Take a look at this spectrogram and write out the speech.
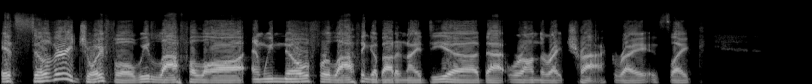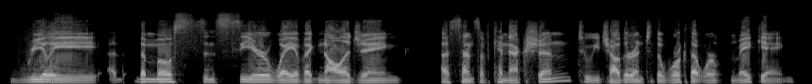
it's still very joyful. We laugh a lot, and we know if we're laughing about an idea that we're on the right track, right? It's like really uh, the most sincere way of acknowledging a sense of connection to each other and to the work that we're making.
